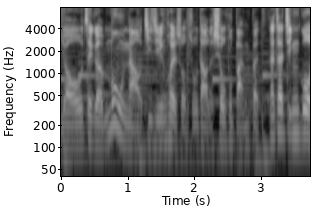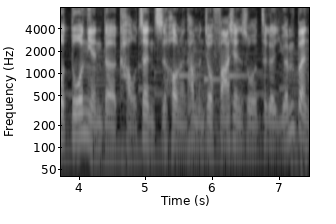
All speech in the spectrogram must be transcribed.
由这个木脑基金会所主导的修复版本。那在经过多年的考证之后呢，他们就发现说，这个原本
